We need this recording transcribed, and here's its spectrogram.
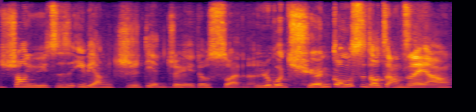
双鱼只是一两只点缀也就算了，如果全公司都长这样。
